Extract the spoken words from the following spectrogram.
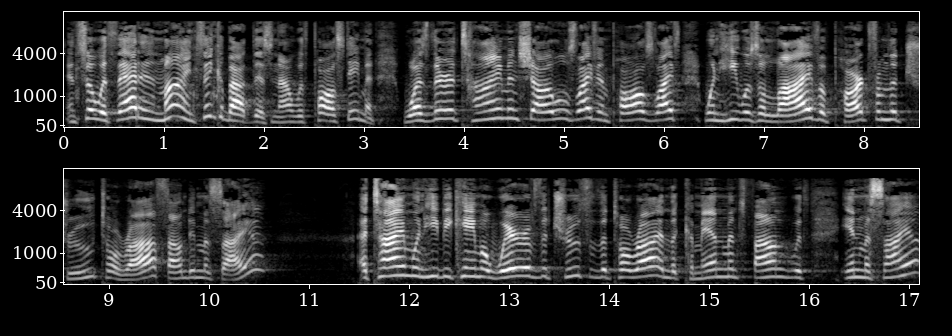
And so, with that in mind, think about this now with Paul's statement. Was there a time in Shaul's life, in Paul's life, when he was alive apart from the true Torah found in Messiah? A time when he became aware of the truth of the Torah and the commandments found within Messiah?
